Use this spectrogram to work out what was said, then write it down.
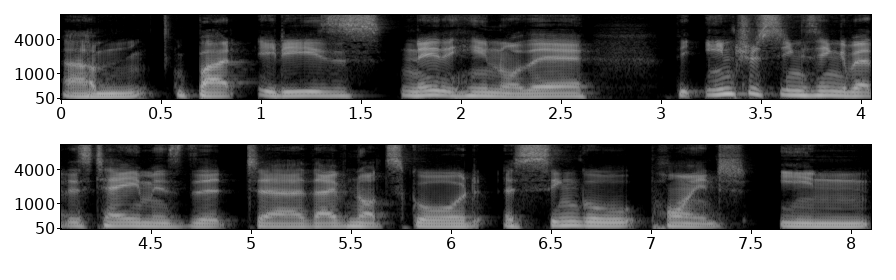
Um, but it is neither here nor there. The interesting thing about this team is that uh, they've not scored a single point in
